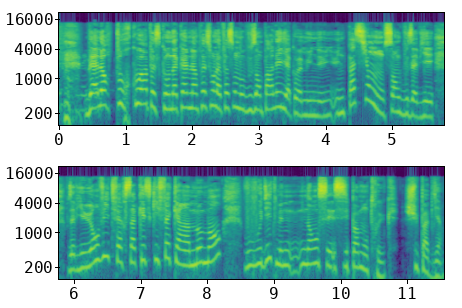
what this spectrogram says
Mais alors pourquoi? Parce qu'on a quand même l'impression, la façon dont vous en parlez, il y a quand même une, une, passion. On sent que vous aviez, vous aviez eu envie de faire ça. Qu'est-ce qui fait qu'à un moment, vous vous dites, mais non, c'est, c'est pas mon truc. Je suis pas bien.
